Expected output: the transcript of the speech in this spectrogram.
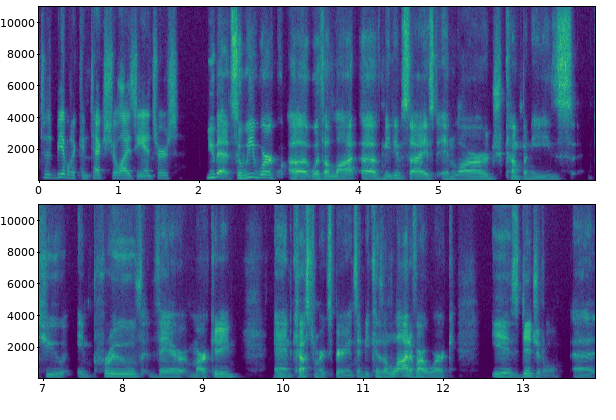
to, be able to contextualize the answers? You bet. So we work uh, with a lot of medium sized and large companies to improve their marketing and customer experience. And because a lot of our work is digital, uh,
